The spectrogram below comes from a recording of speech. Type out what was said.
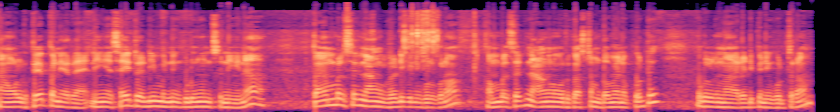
நான் உங்களுக்கு பே பண்ணிடுறேன். நீங்கள் சைட் ரெடி பண்ணி கொடுங்கன்னு சொன்னீங்கன்னா கம்பல்சரி நாங்கள் ரெடி பண்ணி கொடுக்குறோம். கம்பல்சரி நாங்களும் ஒரு கஸ்டம் டொமைனை போட்டு உங்களுக்கு நான் ரெடி பண்ணி கொடுத்துறோம்.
